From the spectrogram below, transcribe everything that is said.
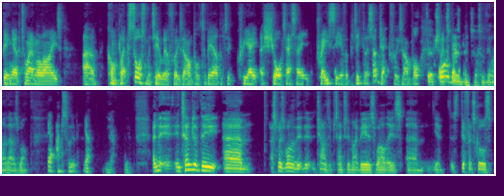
being able to analyze uh, complex source material, for example, to be able to create a short essay précis of a particular subject, for example. Virtual experiments or something like that as well. Yeah, absolutely. Yeah. Yeah. yeah. And in terms of the um, I suppose one of the, the, challenges potentially might be as well is um, you know there's different schools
